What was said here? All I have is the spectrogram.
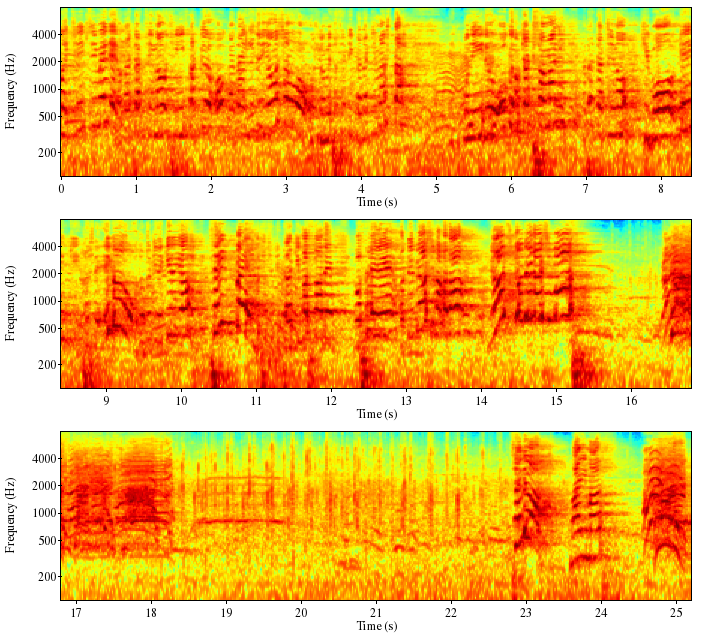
の1日目で私たちの新作「桜花第24章」をお披露目させていただきました。ここにいる多くのお客様に私たちの希望元気そして笑顔をお届けできるよう精一杯演舞させていただきますのでご声援お手拍子のほどよろしくお願いします。よろしくお願いします。それでは参りますはい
